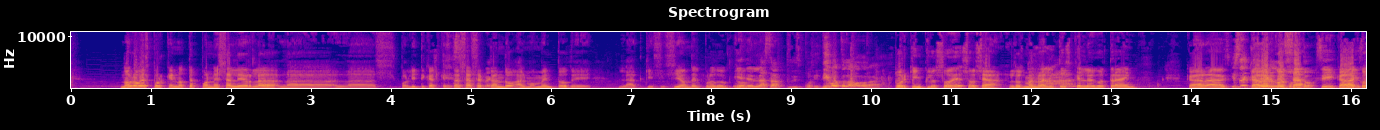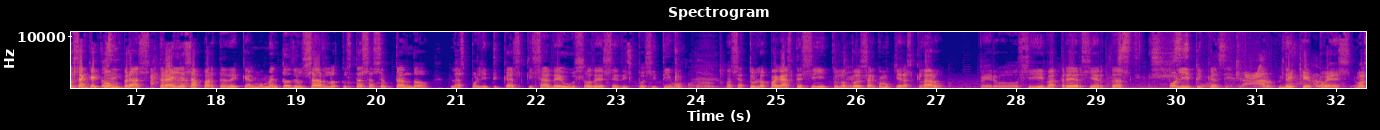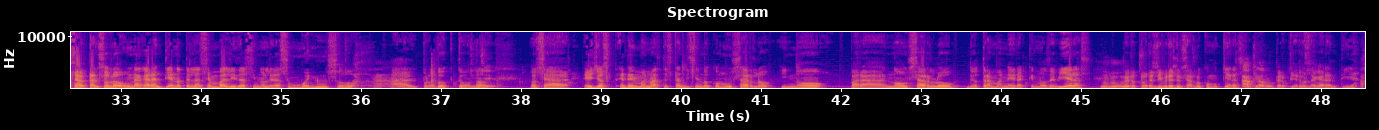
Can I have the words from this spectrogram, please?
No lo ves porque no te pones a leer las políticas que estás aceptando al momento de la adquisición del producto. Y de enlazar tu dispositivo a tu lavadora. Porque incluso eso, o sea, los manualitos que luego traen cada, cada cosa, cada cosa que compras trae esa parte de que al momento de usarlo tú estás aceptando las políticas quizá de uso de ese dispositivo. O sea, tú lo pagaste, sí, tú lo puedes usar como quieras, claro. Pero sí va a traer ciertas políticas claro, de que pues, o sea, tan solo una garantía no te la hacen válida si no le das un buen uso al producto, ¿no? O sea, ellos en el manual te están diciendo cómo usarlo y no para no usarlo de otra manera que no debieras. Pero tú eres libre de usarlo como quieras. Ah, claro. Pero pierdes la garantía.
